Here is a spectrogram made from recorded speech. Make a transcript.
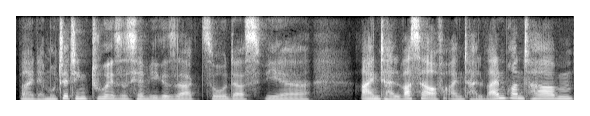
Bei der Muttertinktur ist es ja wie gesagt so, dass wir einen Teil Wasser auf einen Teil Weinbrand haben.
